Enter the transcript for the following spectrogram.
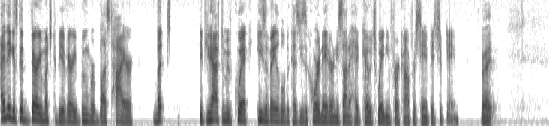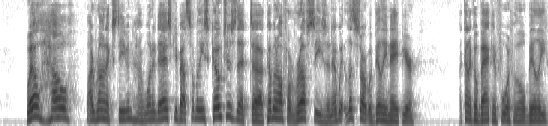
I think it's good. Very much could be a very boomer bust hire, but if you have to move quick, he's available because he's a coordinator and he's not a head coach waiting for a conference championship game. Right. Well, how ironic, Steven. I wanted to ask you about some of these coaches that uh, coming off a rough season. And we, let's start with Billy Napier. I kind of go back and forth with old Billy.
